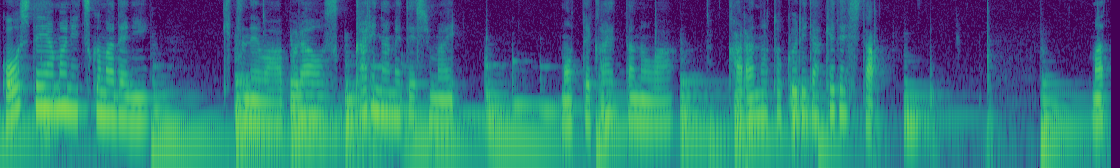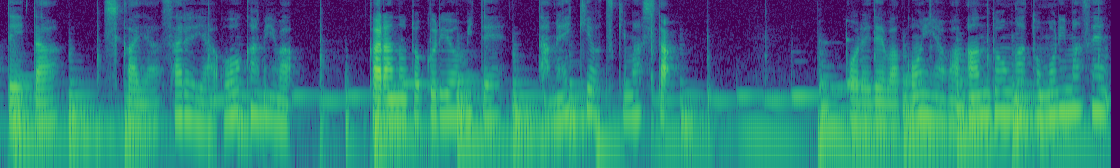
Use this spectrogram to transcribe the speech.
こうして山に着くまでに狐は油をすっかり舐めてしまい持って帰ったのは空のとくりだけでした。待っていた鹿や猿や狼は空のとくりを見てため息をつきました。これでは今夜はあんどんがともりません。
